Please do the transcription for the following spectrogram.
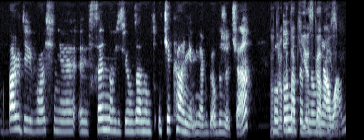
bardziej właśnie y, senność związaną z uciekaniem jakby od życia, no, bo to na pewno eskapizm. miałam.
